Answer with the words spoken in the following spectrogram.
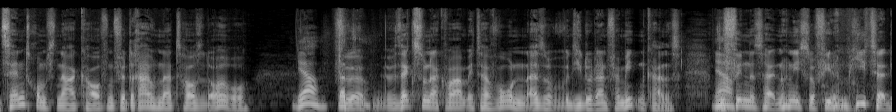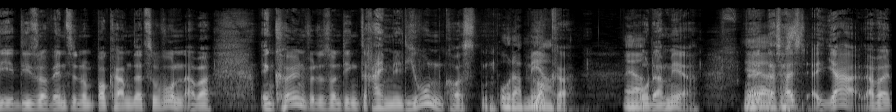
zentrumsnah kaufen für 300.000 Euro. ja, Für 600 Quadratmeter Wohnen, also die du dann vermieten kannst. Ja. Du findest halt noch nicht so viele Mieter, die, die solvent sind und Bock haben, da zu wohnen. Aber in Köln würde so ein Ding drei Millionen kosten. Oder mehr. Locker. ja. Oder mehr. Ja, Ne, ja, das das- heißt, äh, ja, aber,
